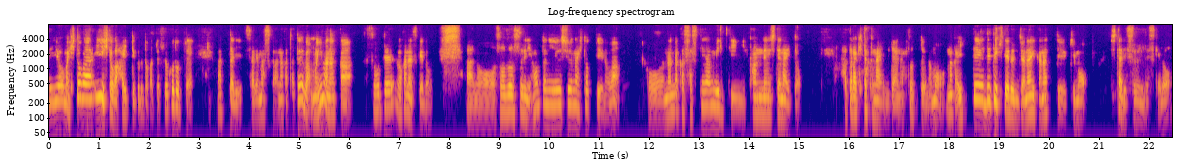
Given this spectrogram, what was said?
採用、まあ、人が、いい人が入ってくるとかって、そういうことってあったりされますか？なんか、例えば、もう今なんか、想定、わかんないですけど、あの、想像するに本当に優秀な人っていうのは、こう、何らかサスティナビリティに関連してないと、働きたくないみたいな人っていうのも、なんか一定出てきてるんじゃないかなっていう気もしたりするんですけど、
